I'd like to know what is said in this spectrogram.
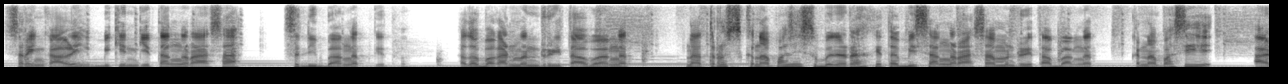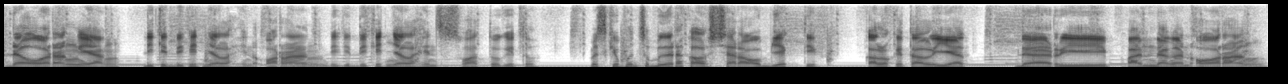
sering kali bikin kita ngerasa sedih banget gitu. Atau bahkan menderita banget. Nah terus kenapa sih sebenarnya kita bisa ngerasa menderita banget? Kenapa sih ada orang yang dikit-dikit nyalahin orang, dikit-dikit nyalahin sesuatu gitu? Meskipun sebenarnya kalau secara objektif, kalau kita lihat dari pandangan orang,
